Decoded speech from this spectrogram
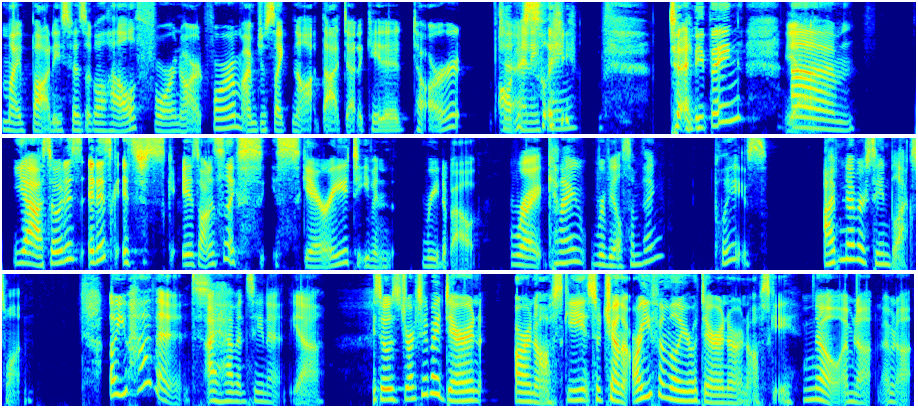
my body's physical health for an art form. I'm just like not that dedicated to art, To obviously. anything? to anything. Yeah. Um yeah, so it is it is it's just it's honestly like s- scary to even read about. Right. Can I reveal something? Please. I've never seen Black Swan. Oh, you haven't. I haven't seen it. Yeah. So it was directed by Darren Aronofsky. So Chandler, are you familiar with Darren Aronofsky? No, I'm not. I'm not.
